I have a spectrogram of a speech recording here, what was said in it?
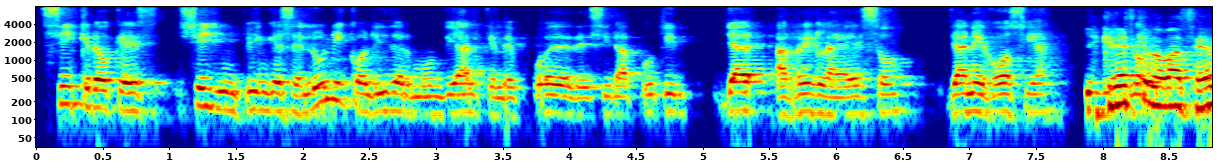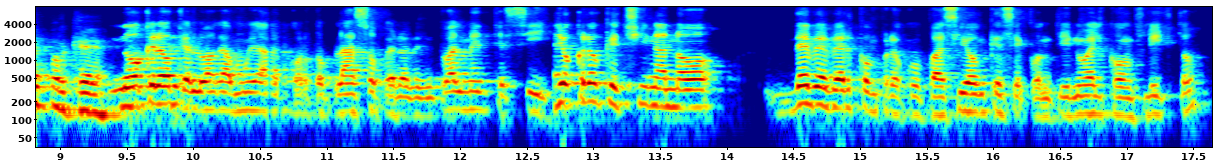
sí creo que Xi Jinping es el único líder mundial que le puede decir a Putin, ya arregla eso, ya negocia. ¿Y crees que lo va a hacer? Porque... No creo que lo haga muy a corto plazo, pero eventualmente sí. Yo creo que China no debe ver con preocupación que se continúe el conflicto,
